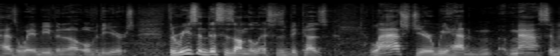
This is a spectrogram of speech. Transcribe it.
has a way of evening out over the years. The reason this is on the list is because last year we had a massive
